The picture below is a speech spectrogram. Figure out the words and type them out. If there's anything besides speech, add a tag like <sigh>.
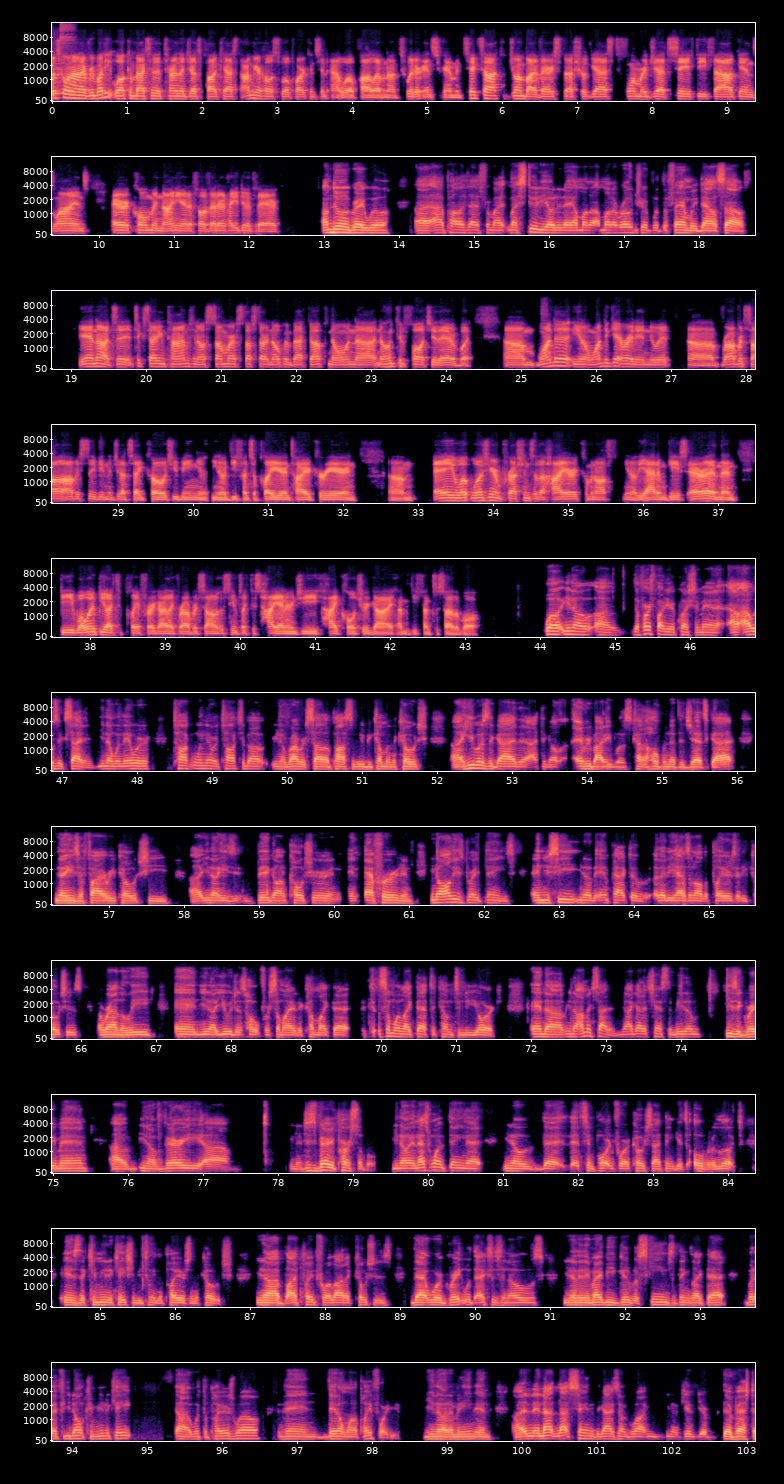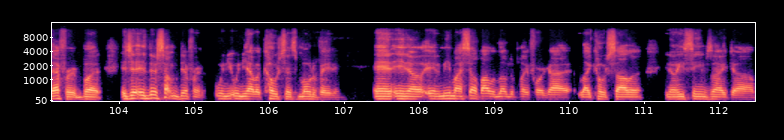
What's going on, everybody? Welcome back to the Turn the Jets podcast. I'm your host, Will Parkinson at WillPaw11 on Twitter, Instagram, and TikTok. Joined by a very special guest, former Jets safety, Falcons, Lions, Erik Coleman, nine-year NFL veteran. How you doing today, Erik? I'm doing great, Will. Uh, I apologize for my, my studio today. I'm on a, I'm on a road trip with the family down south. Yeah, no, it's it's exciting times. You know, summer stuff starting to open back up. No one uh, <laughs> no one could fault you there, but um, wanted to you know wanted to get right into it. Uh, Robert Saleh, obviously being the Jets head coach, you being a you know defensive player your entire career, and um, a what was your impressions of the hire coming off you know the Adam Gase era, and then b what would it be like to play for a guy like Robert Saleh, who seems like this high energy, high culture guy on the defensive side of the ball? Well, you know, uh, the first part of your question, man, I, I was excited. You know, when they were talk when there were talks about you know Robert Saleh possibly becoming the coach, uh, he was the guy that I think everybody was kind of hoping that the Jets got. You know, he's a fiery coach. He, uh, you know, he's big on culture and, and effort and you know all these great things. And you see, you know, the impact of that he has on all the players that he coaches around the league. And you know, you would just hope for somebody to come like that, someone like that to come to New York. And uh, you know, I'm excited. You know, I got a chance to meet him. He's a great man. Uh, you know, very. Um, you know, just very personable, you know, and that's one thing that, you know, that that's important for a coach that I think gets overlooked is the communication between the players and the coach. You know, I, I played for a lot of coaches that were great with X's and O's. You know, they might be good with schemes and things like that. But if you don't communicate uh, with the players well, then they don't want to play for you. You know what I mean? And, uh, and not not saying that the guys don't go out and you know give your their best effort, but it's just, it, there's something different when you when you have a coach that's motivating and you know, and me myself, I would love to play for a guy like Coach Saleh. You know, he seems like um,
